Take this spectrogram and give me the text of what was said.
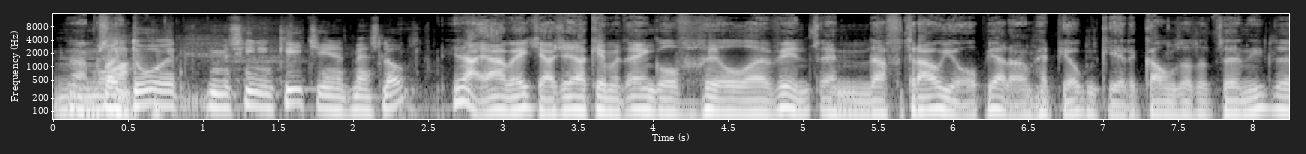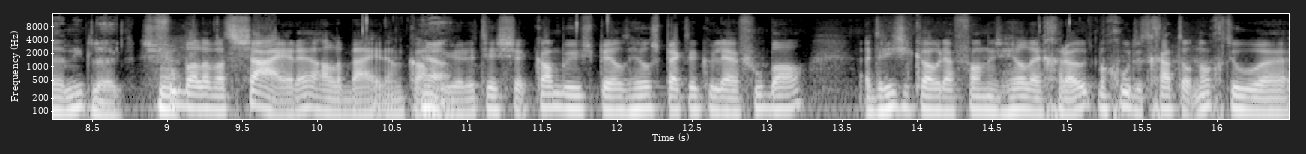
Misschien- Waardoor het misschien een keertje in het mes loopt. nou ja, weet je, als je elke keer met één goal verschil eh, wint en daar vertrouw je op, ja, dan heb je ook een keer de kans dat het eh, niet, eh, niet lukt. Ze voetballen wat saaier, hè, allebei dan Cambuur. Het is, Cambuur speelt heel spectaculair voetbal. Het risico daarvan is heel erg groot. Maar goed, het gaat tot nog toe.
